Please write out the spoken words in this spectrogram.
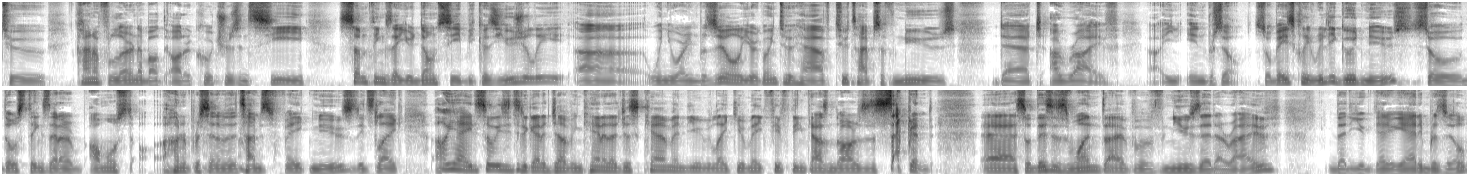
to kind of learn about the other cultures and see some things that you don't see because usually uh, when you are in Brazil, you're going to have two types of news that arrive uh, in, in, Brazil. So basically, really good news. So those things that are almost 100% of the times fake news. It's like, oh yeah, it's so easy to get a job in Canada. Just come and you like you make fifteen thousand dollars a second. Uh, so this is one type of news that arrive that you that you get in Brazil,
